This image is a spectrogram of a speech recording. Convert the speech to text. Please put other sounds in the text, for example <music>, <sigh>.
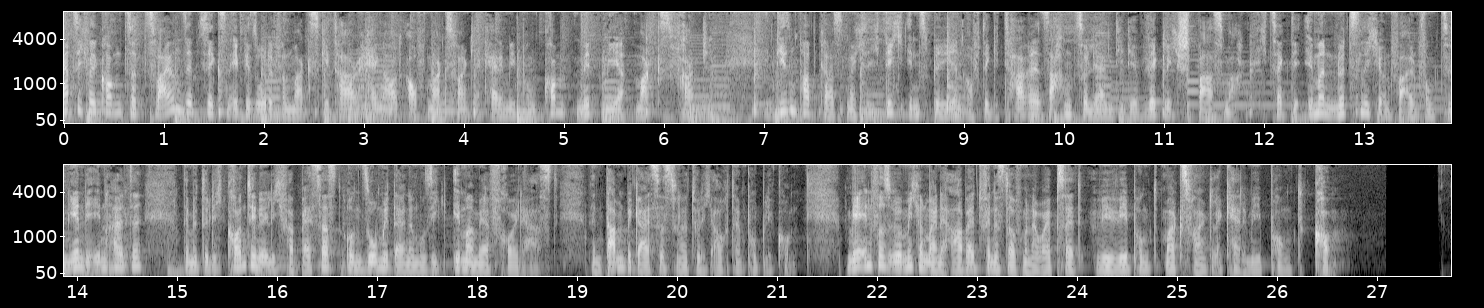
Herzlich willkommen zur 72. Episode von Max Guitar Hangout auf maxfrankelacademy.com mit mir, Max Frankl. In diesem Podcast möchte ich dich inspirieren, auf der Gitarre Sachen zu lernen, die dir wirklich Spaß machen. Ich zeige dir immer nützliche und vor allem funktionierende Inhalte, damit du dich kontinuierlich verbesserst und so mit deiner Musik immer mehr Freude hast. Denn dann begeisterst du natürlich auch dein Publikum. Mehr Infos über mich und meine Arbeit findest du auf meiner Website www.maxfrankelacademy.com.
